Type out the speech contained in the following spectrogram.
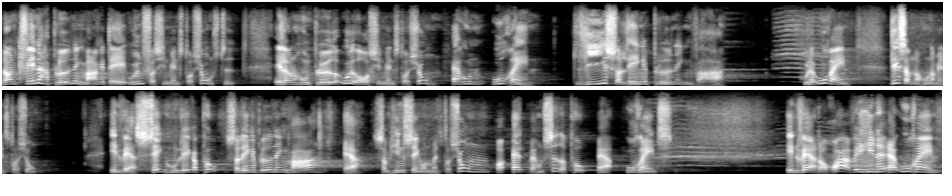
Når en kvinde har blødning mange dage uden for sin menstruationstid, eller når hun bløder ud over sin menstruation, er hun uren lige så længe blødningen varer. Hun er uren, ligesom når hun har menstruation. En hver seng, hun ligger på, så længe blødningen varer, er som hendes seng under menstruationen, og alt, hvad hun sidder på, er urent. En hver, der rører ved hende, er uren.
